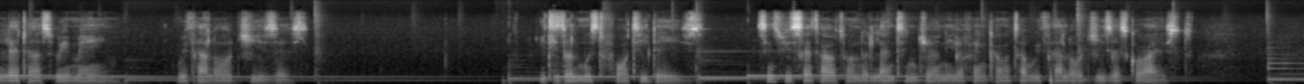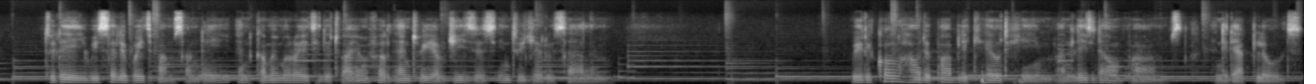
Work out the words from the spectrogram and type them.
Let us remain with our Lord Jesus. It is almost 40 days since we set out on the Lenten journey of encounter with our Lord Jesus Christ. Today we celebrate Palm Sunday and commemorate the triumphal entry of Jesus into Jerusalem. We recall how the public hailed him and laid down palms and their clothes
